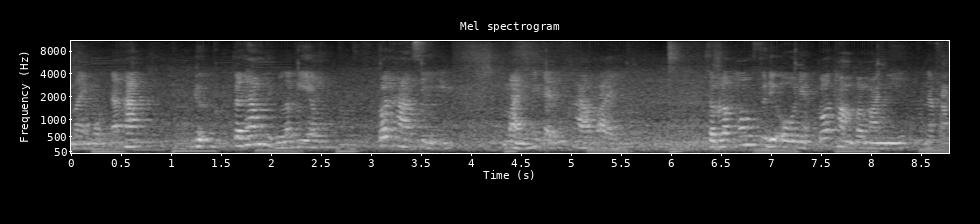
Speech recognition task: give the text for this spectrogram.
ใหม่หมดนะคะกระทั่งถึงระเบียงก็ทาสีใหม่ให้แก่ลูกค้าไปสำหรับห้องสตูดิโอเนี่ยก็ทำประมาณนี้นะคะ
